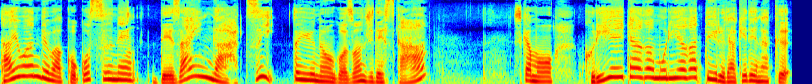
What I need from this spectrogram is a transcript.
台湾ではここ数年デザインが熱いというのをご存知ですか？しかも、クリエイターが盛り上がっているだけでなく、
